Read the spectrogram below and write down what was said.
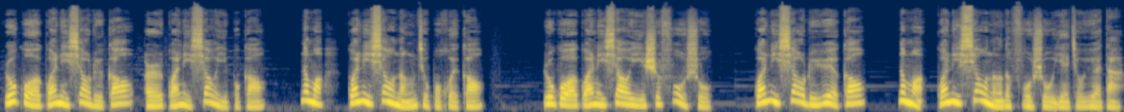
如果管理效率高而管理效益不高，那么管理效能就不会高；如果管理效益是负数，管理效率越高，那么管理效能的负数也就越大，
